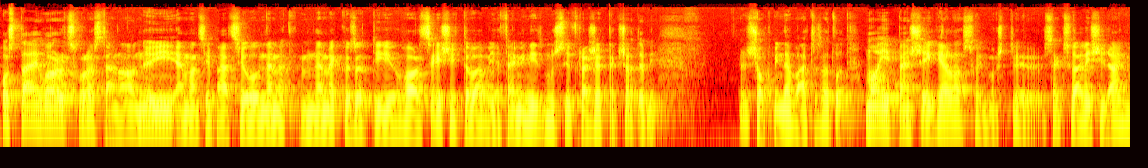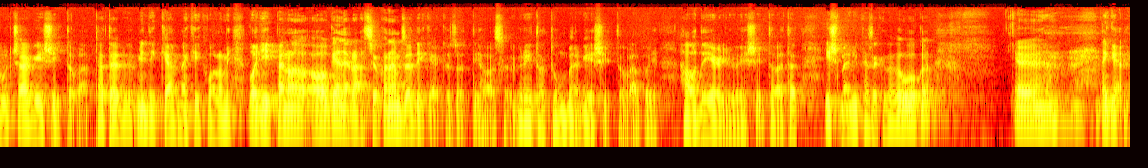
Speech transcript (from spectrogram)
osztályharc, hol aztán a női emancipáció, nemek, nemek közötti harc, és így tovább, a feminizmus, szüfrazsettek, stb. Sok minden változat volt. Ma éppenséggel az, hogy most szexuális irányultság, és így tovább. Tehát mindig kell nekik valami. Vagy éppen a, a generációk, a nemzedékek közötti harc, Greta Thunberg, és így tovább, vagy How dare you, és így tovább. Tehát ismerjük ezeket a dolgokat. E, igen,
